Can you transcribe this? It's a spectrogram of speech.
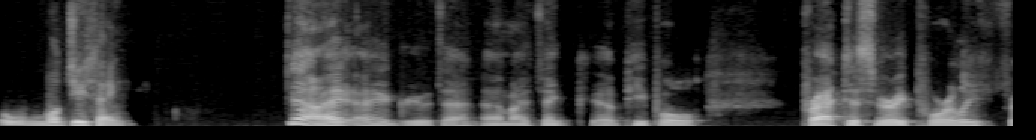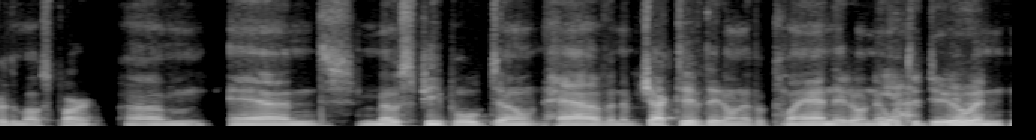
What do you think? Yeah, I, I agree with that. Um, I think uh, people practice very poorly for the most part. Um, and most people don't have an objective, they don't have a plan, they don't know yeah, what to do. Yeah. And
